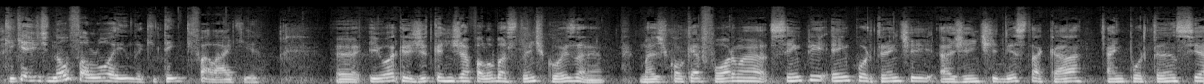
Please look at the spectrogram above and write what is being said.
O que, que a gente não falou ainda que tem que falar aqui? É, eu acredito que a gente já falou bastante coisa, né? Mas de qualquer forma, sempre é importante a gente destacar a importância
